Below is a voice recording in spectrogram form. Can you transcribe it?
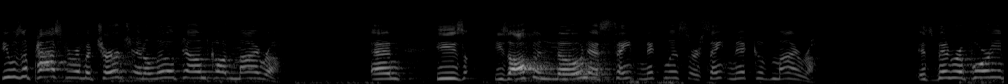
He was a pastor of a church in a little town called Myra. And he's, he's often known as St. Nicholas or St. Nick of Myra. It's been reported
